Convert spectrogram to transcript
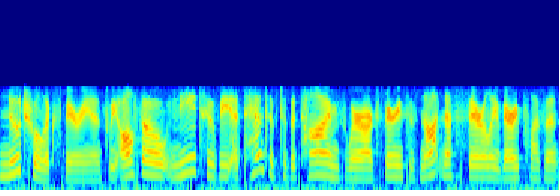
neutral experience. We also need to be attentive to the times where our experience is not necessarily very pleasant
